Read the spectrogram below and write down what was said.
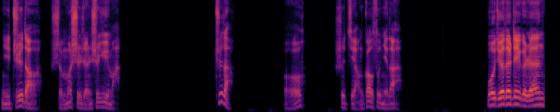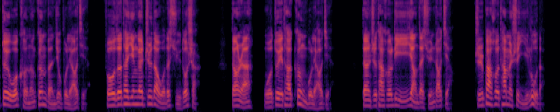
你知道什么是人尸玉吗？”“知道。”“哦，是蒋告诉你的。”我觉得这个人对我可能根本就不了解，否则他应该知道我的许多事儿。当然，我对他更不了解。但是他和丽一样在寻找蒋，只怕和他们是一路的。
